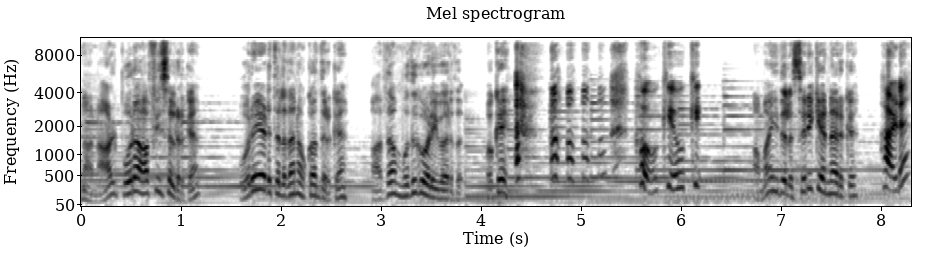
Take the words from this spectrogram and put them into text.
நான் நாள் பூரா ஆபீஸ்ல இருக்கேன். ஒரே இடத்துல தானே உட்காந்துருக்கேன் அதான் முதுகு வலி வருது. ஓகே? Okay okay. அம்மா இதுல சிரிக்க என்ன இருக்கு? அட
